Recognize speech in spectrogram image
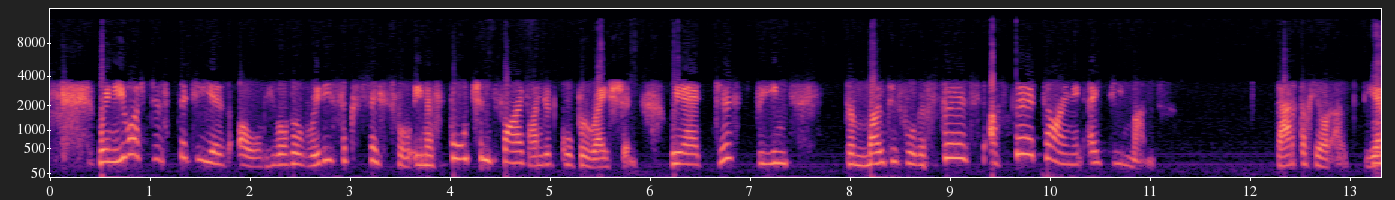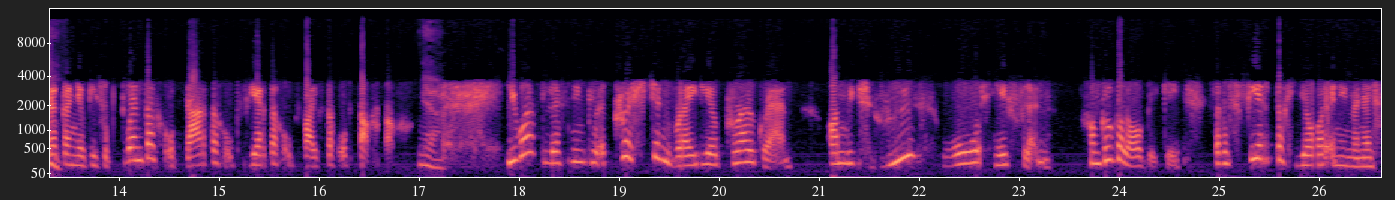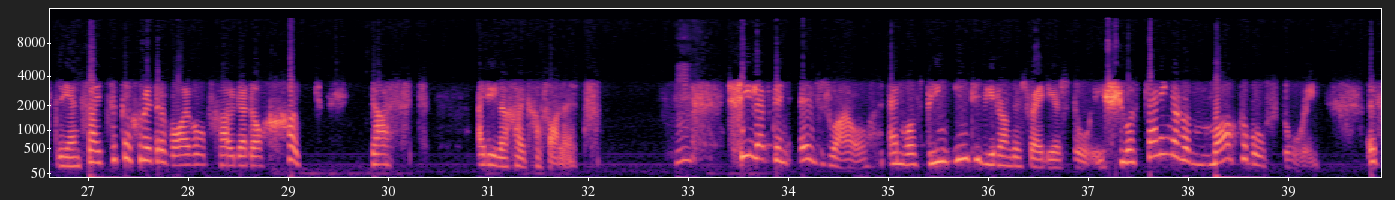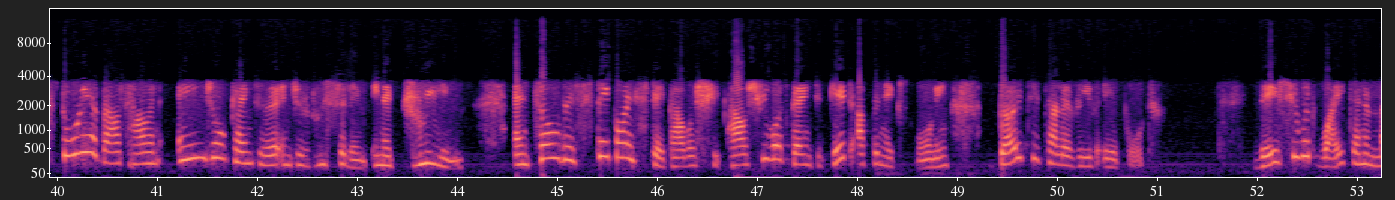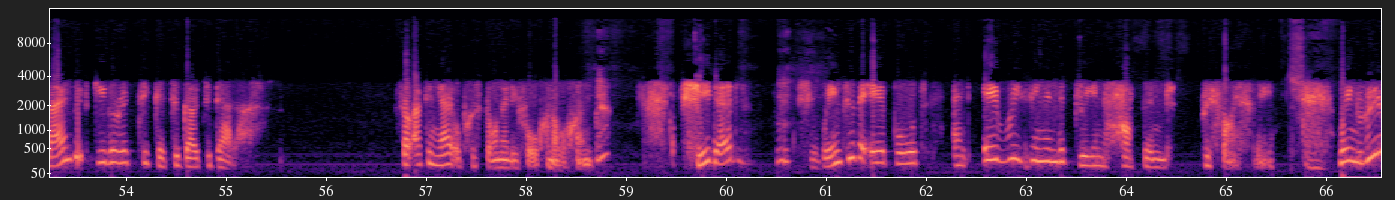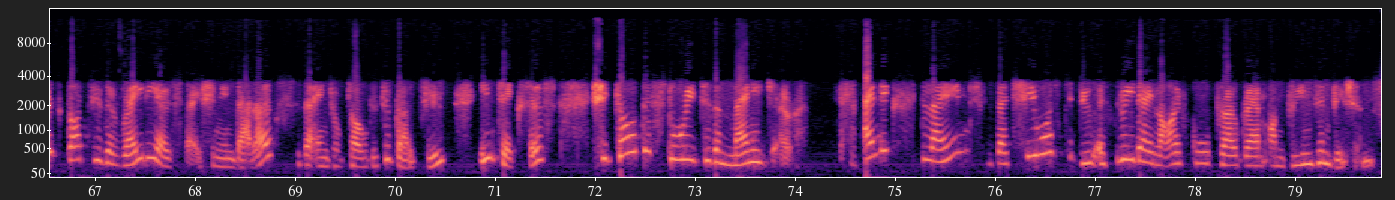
When he was just 30 years old, he was already successful in a Fortune 500 corporation. We had just been promoted for the first a third time in 18 months. 30 jaar oud. Die Here Hmm. kan jou kies op 20, op 30, op 40, op 50, op 80. Ja. He was listening to a Christian radio program on which Ruth Ward Heflin, gaan Google haar bietjie. Sy was 40 jaar in die ministry en sy het sulke groot revivals gehou dat daar goud dust uit die lug uitgeval het. Hm. She lived in Israel and was being interviewed on this radio story. She was telling a remarkable story. A story about how an angel came to her in Jerusalem in a dream and told her step by step how she how she was going to get up the next morning, go to Tel Aviv airport. There she would wait and a man would give her a ticket to go to Dallas. So ek en jy opgestaan het die volgende oggend. She did. Hmm. She went to the airport and everything in the dream happened precisely. When Ruth got to the radio station in Dallas, the angel told her to go to, in Texas, she told the story to the manager and explained that she was to do a three day live call program on dreams and visions.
